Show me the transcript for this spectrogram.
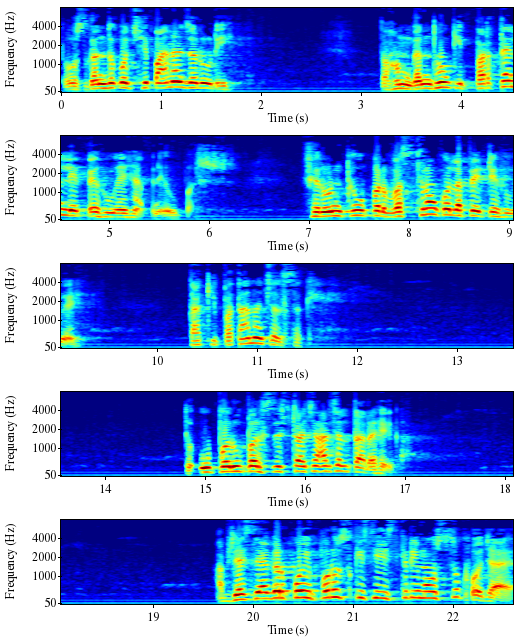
तो उस गंध को छिपाना ज़रूरी है। तो हम गंधों की परतें लेपे हुए हैं अपने ऊपर, फिर उनके ऊपर वस्त्रों को लपेटे हुए हैं। ताकि पता ना चल सके। तो ऊपर ऊपर शिष्टाचार चलता रहेगा। अब जैसे अगर कोई पुरुष किसी स्त्री में उत्सुक हो जाए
